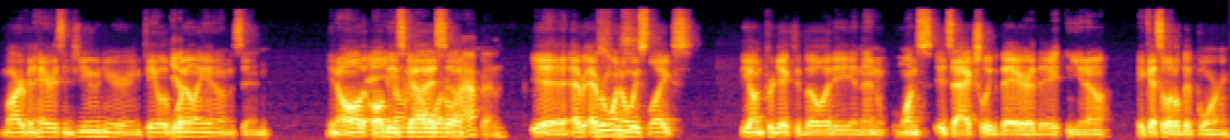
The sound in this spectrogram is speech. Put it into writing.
Marvin Harrison Jr. and Caleb Yep. Williams and you know all And all these guys. What'll so- happen? yeah, ev- everyone just- always likes the unpredictability, and then once it's actually there, they you know it gets a little bit boring.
